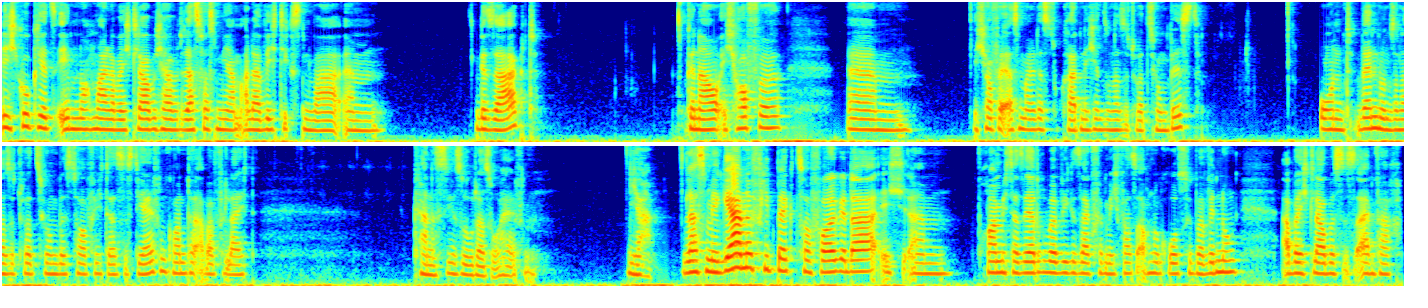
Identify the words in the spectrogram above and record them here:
Ich gucke jetzt eben nochmal, aber ich glaube, ich habe das, was mir am allerwichtigsten war, ähm, gesagt. Genau, ich hoffe, ähm, ich hoffe erstmal, dass du gerade nicht in so einer Situation bist. Und wenn du in so einer Situation bist, hoffe ich, dass es dir helfen konnte, aber vielleicht kann es dir so oder so helfen. Ja, lass mir gerne Feedback zur Folge da. Ich ähm, freue mich da sehr drüber. Wie gesagt, für mich war es auch eine große Überwindung. Aber ich glaube, es ist einfach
